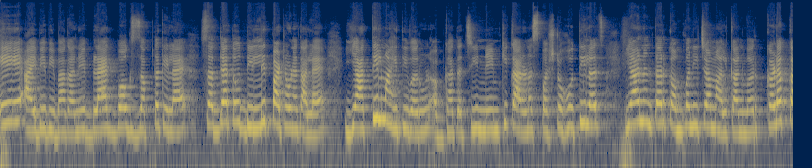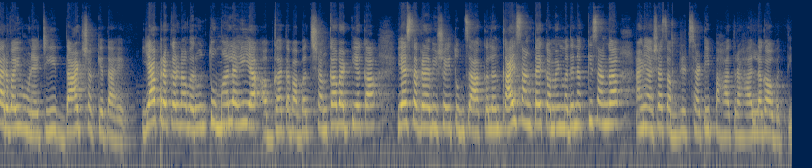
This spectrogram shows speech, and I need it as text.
ए ए आय बी विभागाने ब्लॅक बॉक्स जप्त केला आहे सध्या तो दिल्लीत पाठवण्यात आला आहे यातील माहितीवरून अपघात अपघाताची नेमकी कारणं स्पष्ट होतीलच. यानंतर कंपनीच्या मालकांवर कडक कारवाई होण्याची दाट शक्यता आहे. या प्रकरणावरून तुम्हालाही या अपघाताबाबत शंका वाटतेय का? या सगळ्याविषयी तुमचं आकलन काय सांगताय? कमेंटमध्ये नक्की सांगा आणि अशाच अपडेटसाठी पाहत राहा लगावबत्ती.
